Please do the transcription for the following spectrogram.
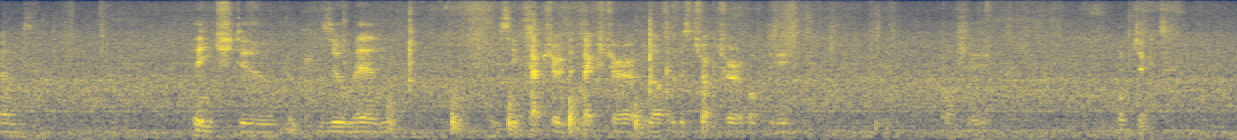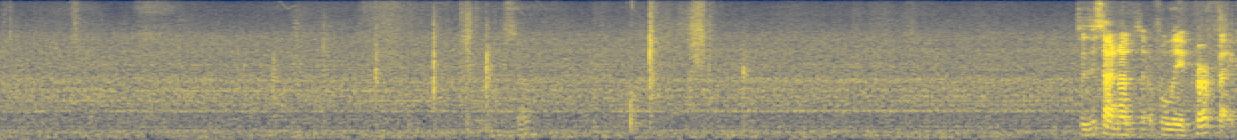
and pinch to zoom in. You see capture the texture and also the structure of the of the object. So. So these are not fully perfect,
